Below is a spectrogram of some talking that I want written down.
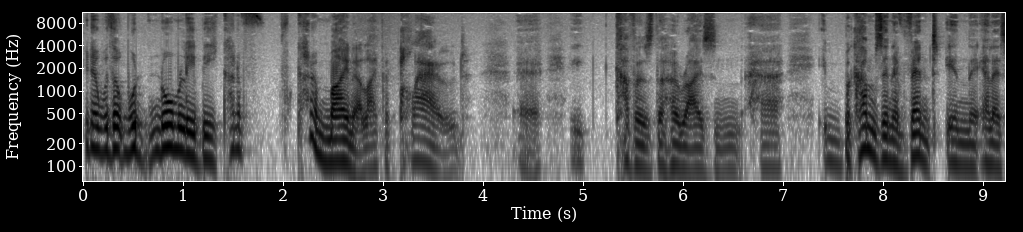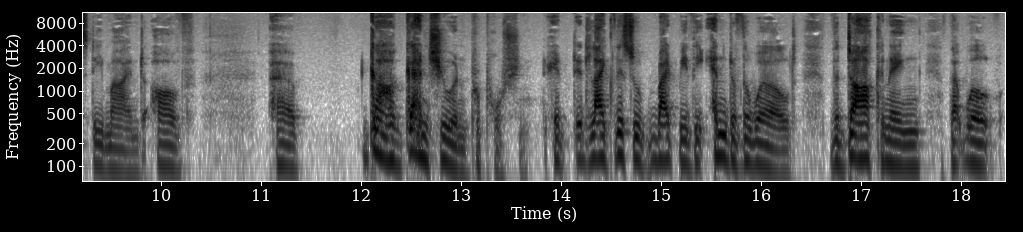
you know, that would normally be kind of kind of minor, like a cloud. Uh, it covers the horizon. Uh, it becomes an event in the LSD mind of uh, gargantuan proportion. It, it, like this might be the end of the world, the darkening that will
